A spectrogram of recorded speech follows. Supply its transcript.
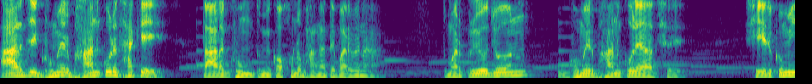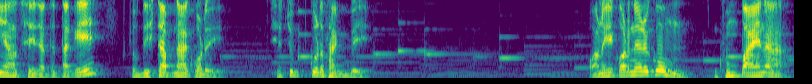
আর যে ঘুমের ভান করে থাকে, তার ঘুম তুমি কখনো ভাঙাতে পারবে না। তোমার প্রিয়জন ঘুমের ভান করে আছে। সে এরকমই আছে যাতে তাকে কেউ ডিস্টার্ব না করে। সে চুপ করে থাকবে। অনেকে করে না এরকম, ঘুম পায় না।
